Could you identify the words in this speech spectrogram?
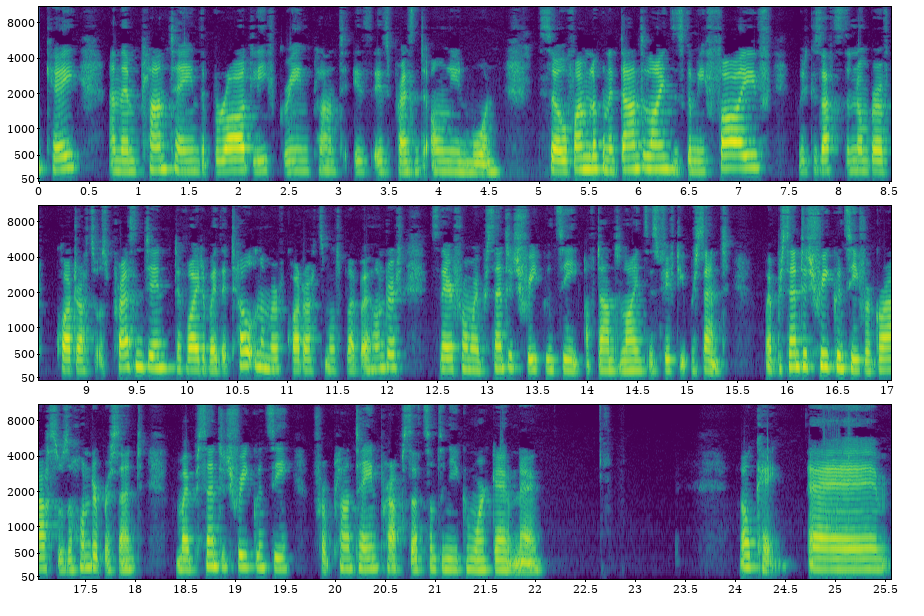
okay? And then plantain, the broadleaf green plant, is, is present only in one. So if I'm looking at dandelions, it's going to be five because that's the number of quadrats it was present in, divided by the total number of quadrats multiplied by 100. So therefore my percentage frequency of dandelions is 50%. My percentage frequency for grass was 100%. My percentage frequency for plantain, perhaps that's something you can work out now. Okay. Um,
